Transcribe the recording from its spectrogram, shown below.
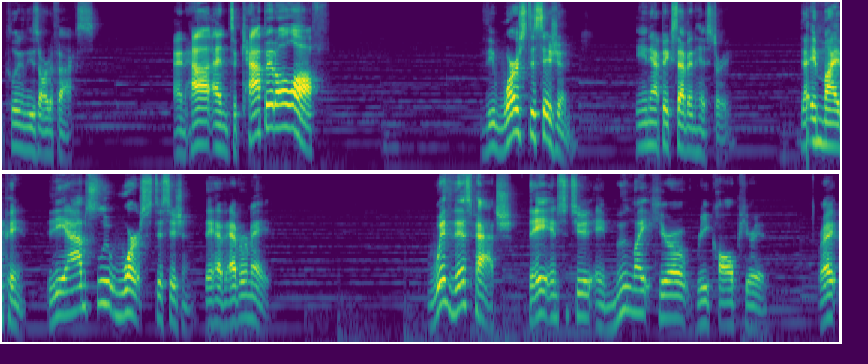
including these artifacts. And how and to cap it all off, the worst decision in Epic 7 history. That in my opinion the absolute worst decision they have ever made. With this patch, they instituted a Moonlight Hero recall period. Right?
